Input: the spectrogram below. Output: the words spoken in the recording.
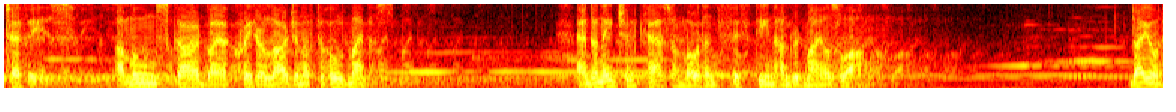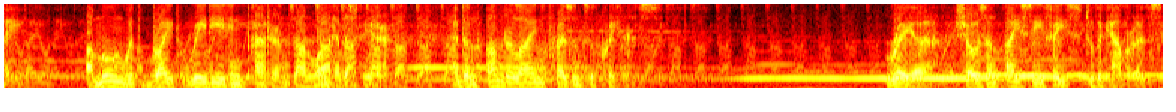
Tethys, a moon scarred by a crater large enough to hold Mimas, and an ancient chasm more than 1,500 miles long. Dione, a moon with bright radiating patterns on one hemisphere and an underlying presence of craters. Rhea shows an icy face to the cameras.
